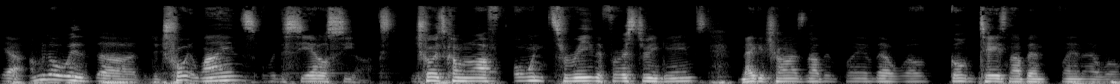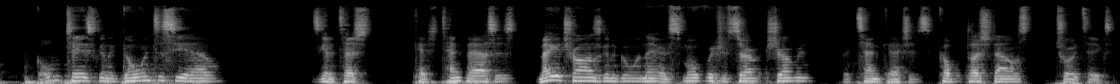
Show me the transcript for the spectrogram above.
Yeah, I'm gonna go with uh, the Detroit Lions or the Seattle Seahawks. Detroit's coming off 0-3 the first three games. Megatron's not been playing that well. Golden Tate's not been playing that well. Golden Tate's gonna go into Seattle. He's gonna touch, catch 10 passes. Megatron's gonna go in there and smoke Richard Sherman for 10 catches, couple touchdowns. Detroit takes it.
